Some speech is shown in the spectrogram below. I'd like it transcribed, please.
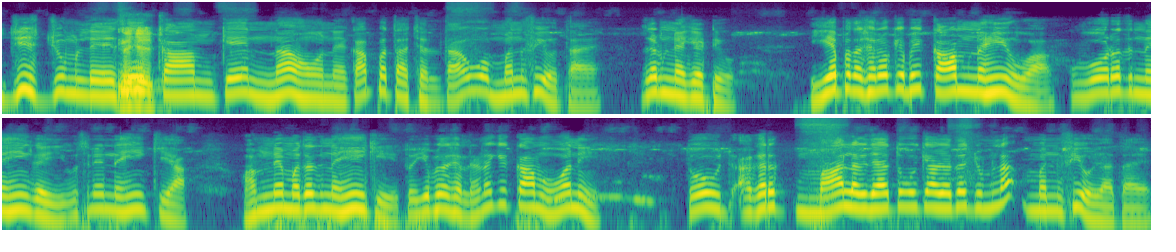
जिस जुमले से नेगेटिव काम के न होने का पता चलता है वो मनफी होता है मतलब नेगेटिव ये पता चलो कि भाई काम नहीं हुआ वो औरत नहीं गई उसने नहीं किया हमने मदद नहीं की तो ये पता चल रहा है ना कि काम हुआ नहीं. तो अगर माँ लग जाए तो वो क्या हो जाता है जुमला मनफी हो जाता है.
